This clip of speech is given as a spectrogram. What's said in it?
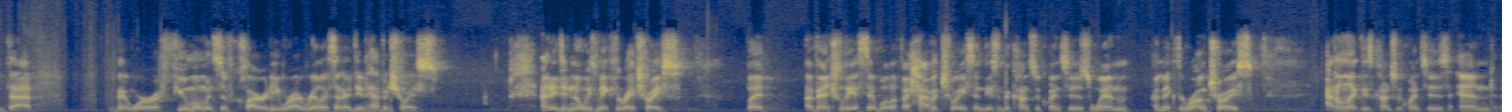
that there were a few moments of clarity where I realized that I did have a choice. And I didn't always make the right choice, but eventually I said, well, if I have a choice and these are the consequences when I make the wrong choice, I don't like these consequences. And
